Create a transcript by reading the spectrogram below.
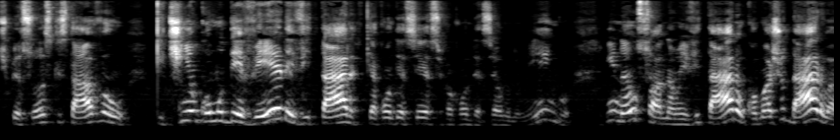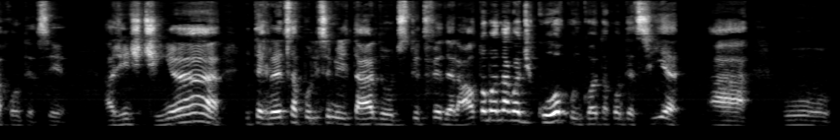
de pessoas que estavam, que tinham como dever evitar que acontecesse o que aconteceu no domingo, e não só não evitaram, como ajudaram a acontecer. A gente tinha integrantes da Polícia Militar do Distrito Federal tomando água de coco enquanto acontecia a, o,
